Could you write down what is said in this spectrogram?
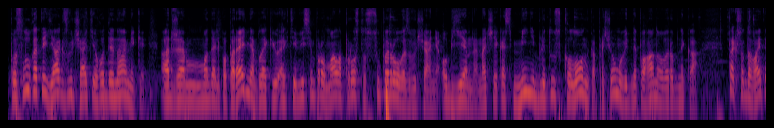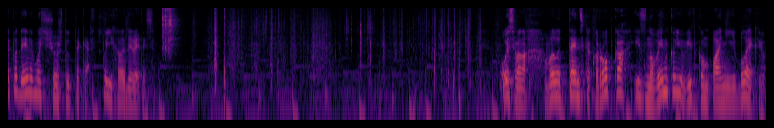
послухати, як звучать його динаміки. Адже модель попередня Blackview Active 8 Pro мала просто суперове звучання, об'ємне, наче якась міні-блютуз колонка, причому від непоганого виробника. Так що давайте подивимось, що ж тут таке. Поїхали дивитись. Ось вона, велетенська коробка із новинкою від компанії Blackview.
